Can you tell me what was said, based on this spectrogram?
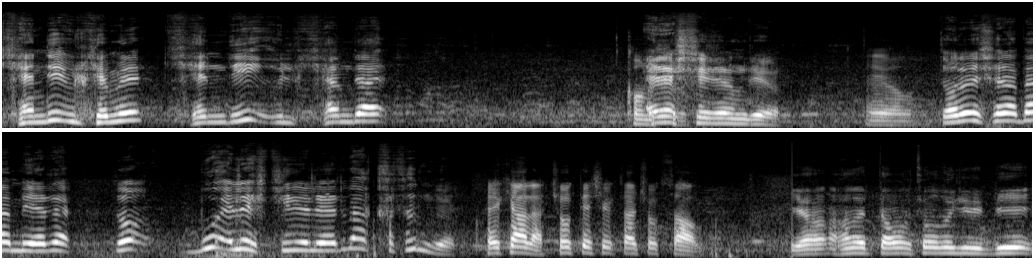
kendi ülkemi kendi ülkemde Konuşuruz. eleştiririm diyor. Eyvallah. Dolayısıyla ben bir yerde do- bu eleştirilerine ben katılmıyorum. Pekala. Çok teşekkürler. Çok sağ olun. Ya Ahmet Davutoğlu gibi bir e,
